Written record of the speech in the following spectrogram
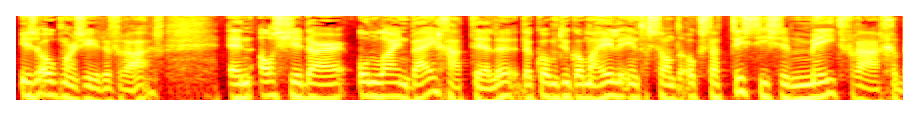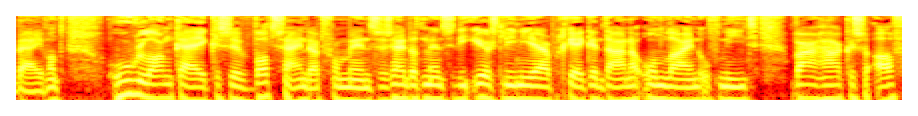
is ook maar zeer de vraag. En als je daar online bij gaat tellen, dan komen natuurlijk allemaal hele interessante, ook statistische meetvragen bij. Want hoe lang kijken ze? Wat zijn dat voor mensen? Zijn dat mensen die eerst lineair hebben gekeken en daarna online of niet? Waar haken ze af?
